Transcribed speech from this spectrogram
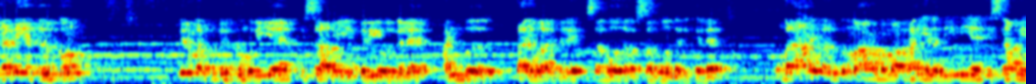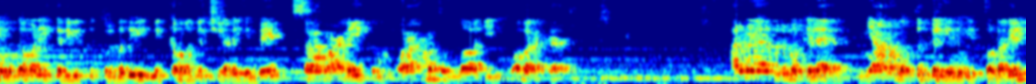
கண்ணியத்திற்கும் திருமணத்திற்கும் உரிய இஸ்லாமிய பெரியோர்களே அன்பு தாய்மார்களே சகோதர சகோதரிகளே உங்கள் அனைவருக்கும் ஆரம்பமாக எனது இனிய இஸ்லாமிய முகமனை தெரிவித்துக் கொள்வதில் மிக்க மகிழ்ச்சி அடைகின்றேன். அஸ்ஸலாமு அலைக்கும் வரமத்துல்லாஹி வபரகாத்துஹு அருமையான பெருமக்களே ஞான முத்துக்கள் எனும் இத்தொடரில்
